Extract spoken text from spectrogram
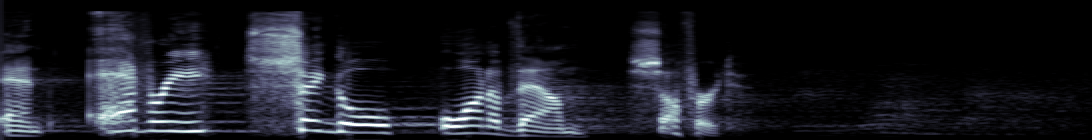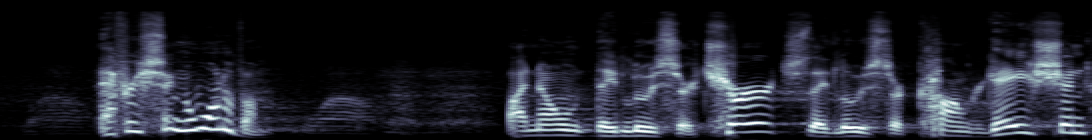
And every single one of them suffered. Every single one of them. I know they lose their church, they lose their congregation,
